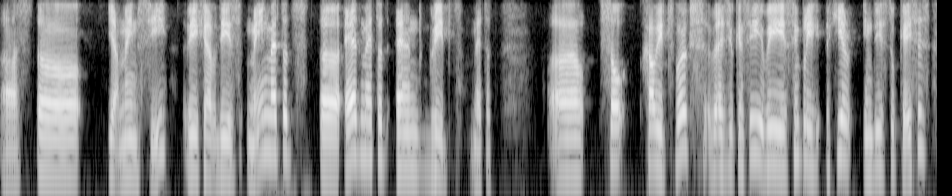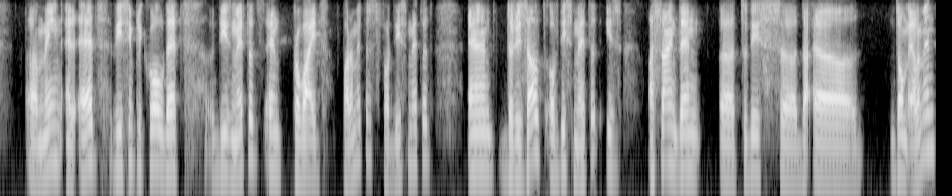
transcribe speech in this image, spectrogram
Uh, so yeah main c. We have these main methods uh, add method and grid method. Uh, so how it works, as you can see, we simply here in these two cases, uh, main and add, we simply call that these methods and provide parameters for this method. And the result of this method is assigned then uh, to this uh, uh, DOM element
